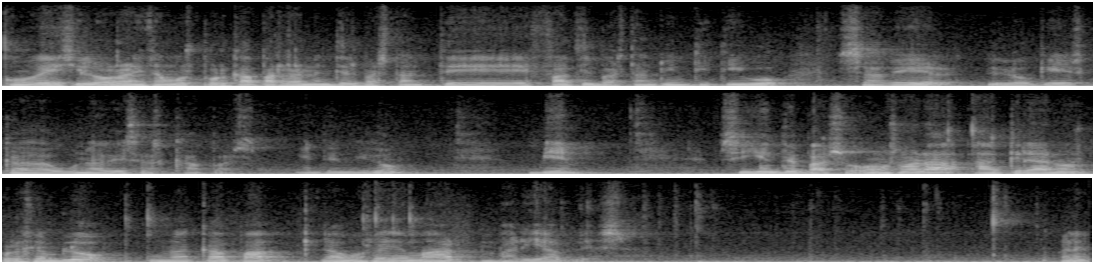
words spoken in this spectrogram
Como veis, si lo organizamos por capas, realmente es bastante fácil, bastante intuitivo saber lo que es cada una de esas capas. ¿Entendido? Bien. Siguiente paso. Vamos ahora a crearnos, por ejemplo, una capa que la vamos a llamar variables. ¿Vale?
